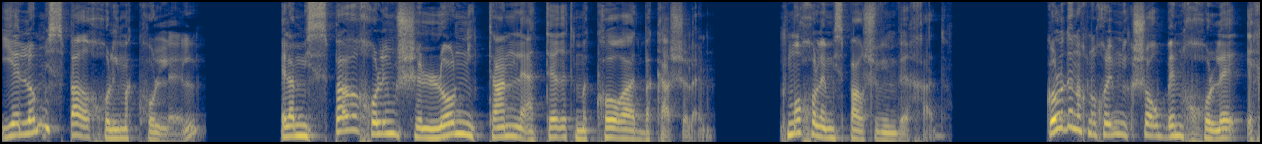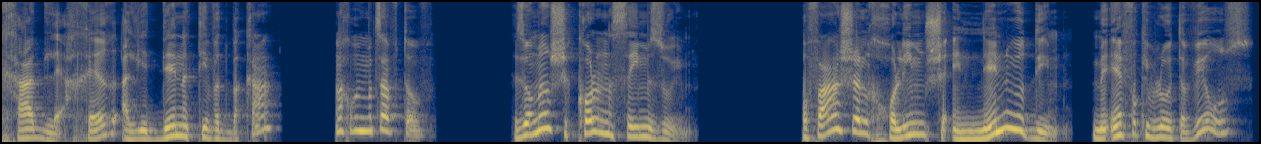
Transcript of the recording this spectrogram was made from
יהיה לא מספר החולים הכולל, אלא מספר החולים שלא ניתן לאתר את מקור ההדבקה שלהם, כמו חולה מספר 71. כל עוד אנחנו יכולים לקשור בין חולה אחד לאחר על ידי נתיב הדבקה, אנחנו במצב טוב. זה אומר שכל הנשאים מזוהים. הופעה של חולים שאיננו יודעים מאיפה קיבלו את הווירוס,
